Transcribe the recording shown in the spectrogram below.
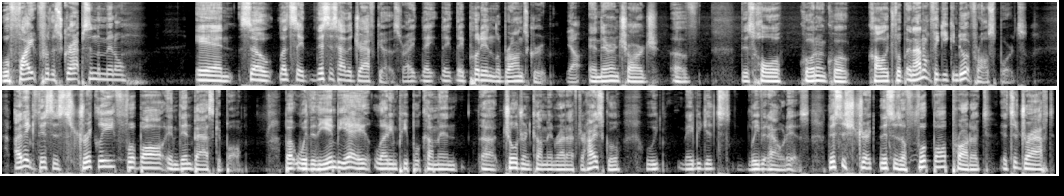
We'll fight for the scraps in the middle. And so let's say this is how the draft goes, right? They they, they put in LeBron's group Yeah. and they're in charge of this whole quote unquote college football. And I don't think you can do it for all sports. I think this is strictly football and then basketball. But with the NBA letting people come in, uh, children come in right after high school, we maybe just leave it how it is. This is strict. This is a football product. It's a draft,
